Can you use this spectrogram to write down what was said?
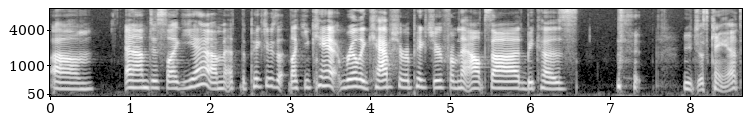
Um, and I'm just like, yeah, I'm at the pictures. Like you can't really capture a picture from the outside because you just can't.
